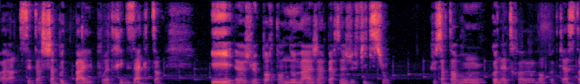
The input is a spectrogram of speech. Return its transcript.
Voilà, c'est un chapeau de paille pour être exact. Et euh, je le porte en hommage à un personnage de fiction que certains vont connaître euh, dans le podcast,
